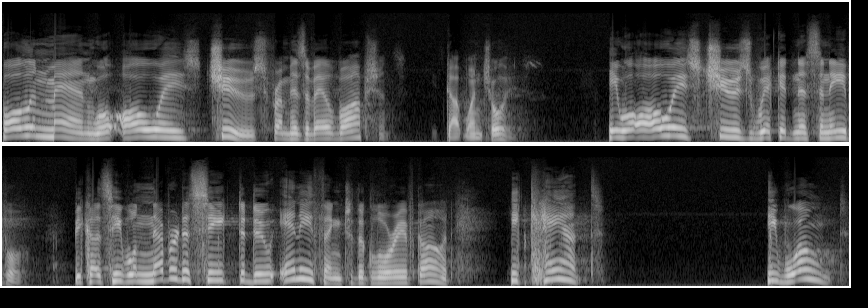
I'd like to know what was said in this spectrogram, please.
Fallen man will always choose from his available options. He's got one choice. He will always choose wickedness and evil because he will never to seek to do anything to the glory of God. He can't. He won't.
